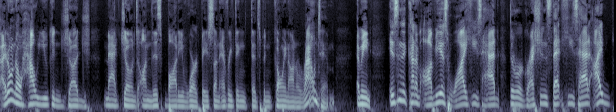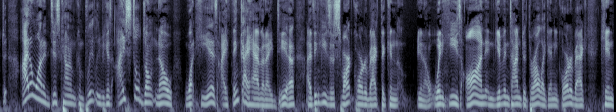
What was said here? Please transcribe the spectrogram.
I don't know how you can judge Mac Jones on this body of work based on everything that's been going on around him. I mean, isn't it kind of obvious why he's had the regressions that he's had? I I don't want to discount him completely because I still don't know what he is. I think I have an idea. I think he's a smart quarterback that can you know, when he's on and given time to throw, like any quarterback, can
